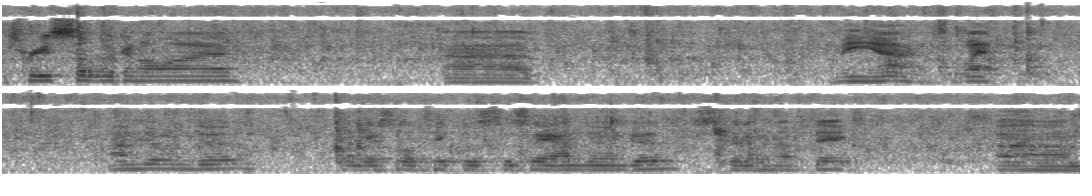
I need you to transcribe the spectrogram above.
The tree's still looking alive. Uh, I mean, yeah, it's wet. I'm doing good. I guess I'll take this to say I'm doing good. Just a bit of an update. Um,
